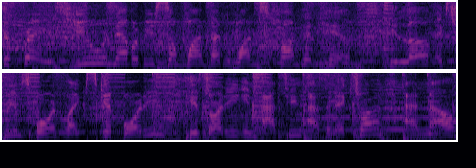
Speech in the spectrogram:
The phrase, you will never be someone that once haunted him. He loved extreme sport like skateboarding. He started in acting as an extra and now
